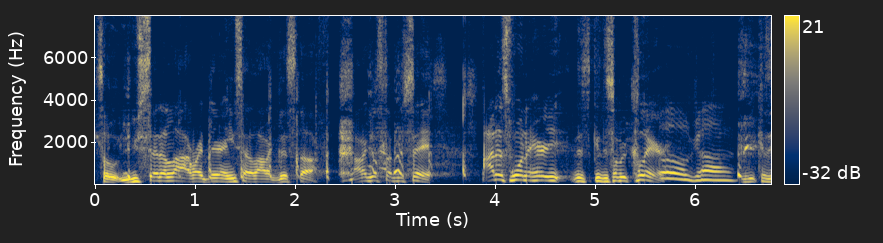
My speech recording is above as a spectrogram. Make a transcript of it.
So you said a lot right there, and you said a lot of good stuff. A lot of good stuff you said. I just want to hear you, this, so we're clear. oh God. Because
